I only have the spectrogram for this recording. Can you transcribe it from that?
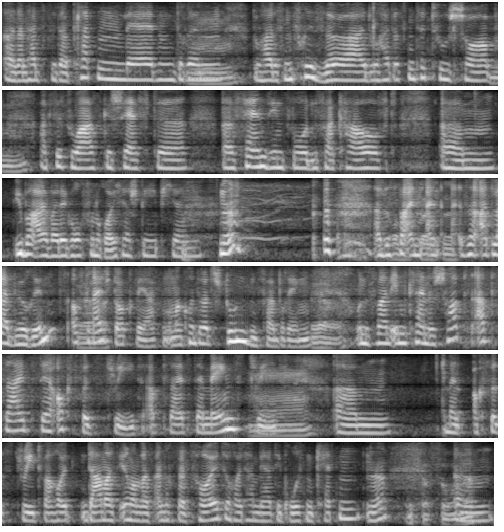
Äh, dann hattest du da Plattenläden drin, du hattest einen Friseur, du hattest einen Tattoo-Shop, Accessoires-Geschäfte, äh, Fanzines wurden verkauft. Ähm, überall war der Geruch von Räucherstäbchen. Ne? Also es war ein, ein, ne? also eine Art Labyrinth auf Ja. drei Stockwerken und man konnte dort Stunden verbringen. Ja. Und es waren eben kleine Shops abseits der Oxford Street, abseits der Main Street. Mhm. Ähm, ich meine, Oxford Street war heute, damals immer was anderes als heute. Heute haben wir halt die großen Ketten. Ne? Ist das so, ne? Ähm,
